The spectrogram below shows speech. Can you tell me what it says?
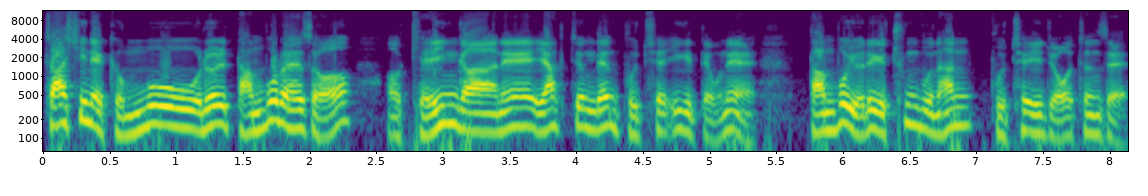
자신의 건물을 담보로 해서 어, 개인 간에 약정된 부채이기 때문에 담보 여력이 충분한 부채이죠, 전세.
